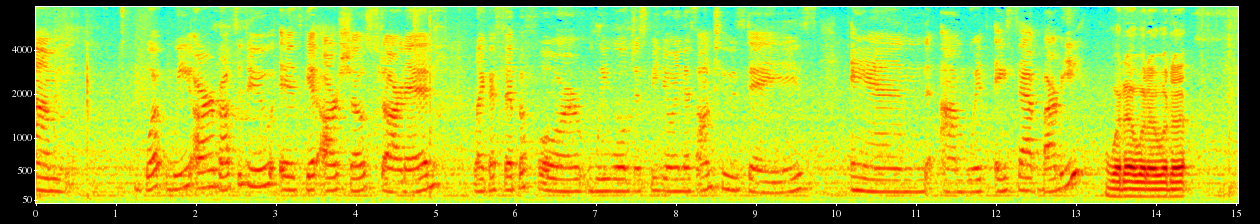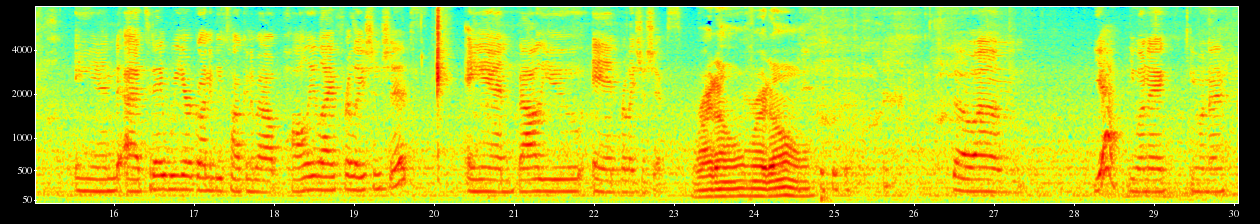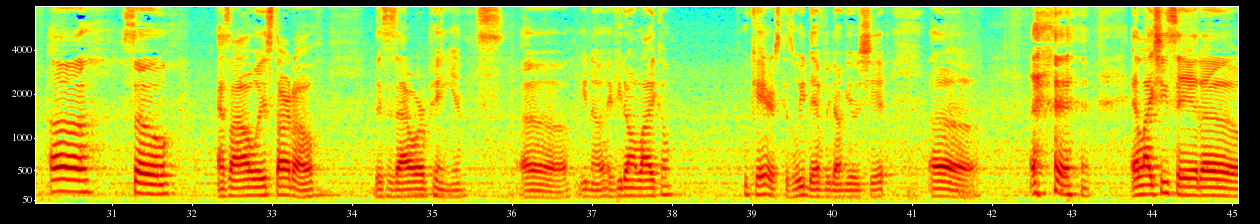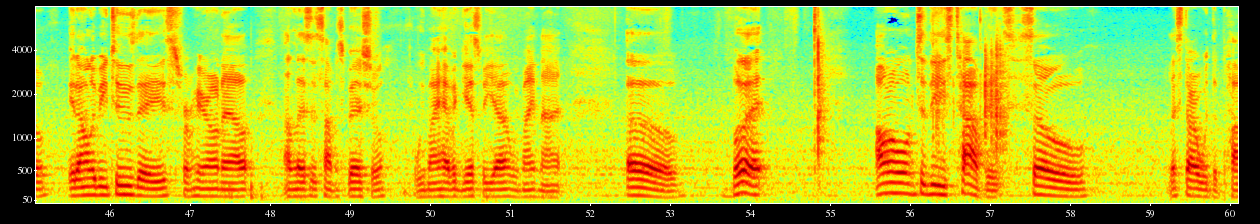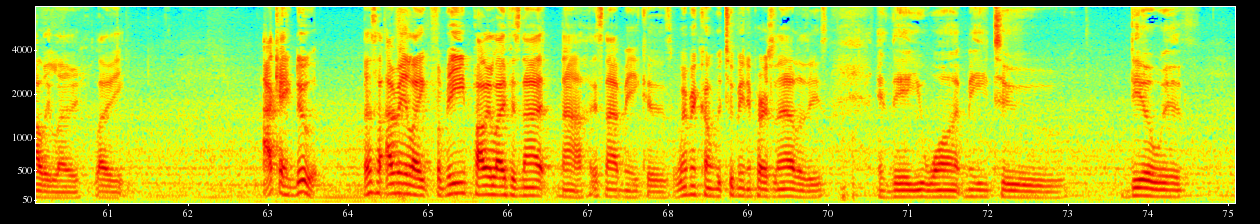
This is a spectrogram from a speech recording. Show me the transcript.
um, what we are about to do is get our show started. Like I said before, we will just be doing this on Tuesdays, and I'm with ASAP Barbie. What up? What up? What up? And uh, today we are going to be talking about poly life relationships and value in relationships. Right on, right on. So, um, yeah, you wanna, you wanna. Uh, so as I always start off, this is our opinions. Uh, you know, if you don't like them, who cares? Because we definitely don't give a shit. Uh, and like she said, uh, it only be Tuesdays from here on out, unless it's something special. We might have a guest for y'all. We might not. Uh, but on to these topics. So let's start with the poly life. Like, I can't do it. That's I mean, like for me, poly life is not nah. It's not me because women come with too many personalities, and then you want me to deal with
